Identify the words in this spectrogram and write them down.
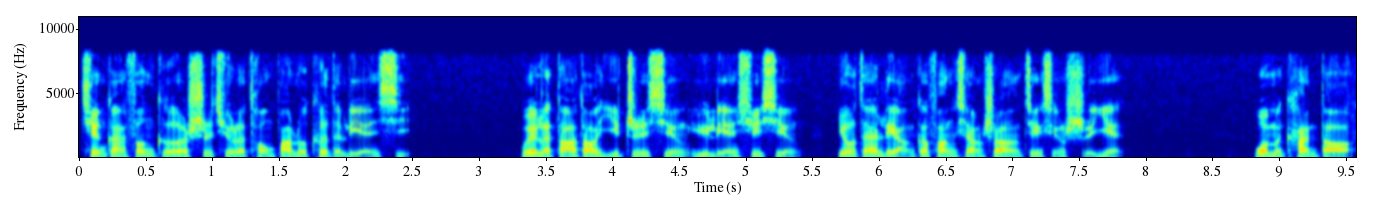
情感风格失去了同巴洛克的联系，为了达到一致性与连续性，又在两个方向上进行实验。我们看到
